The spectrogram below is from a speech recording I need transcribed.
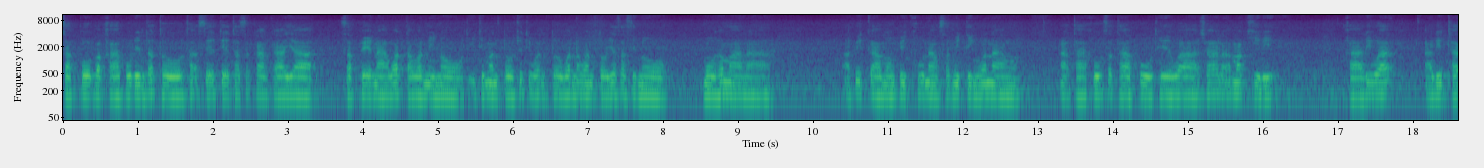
สักโกปคาปุรินทโททะเสเตทัสกากายา สัพเพนาวัตตวันนิโน อิทิมันโตชุติวันโตวันนวันโตยัสสิโน โมทมานา อภิกามงภิกขุนางสมิติงวนัง อัฏฐาคุสทธาภูเทวาชาลามัคคิริ ขาริวะอริทา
